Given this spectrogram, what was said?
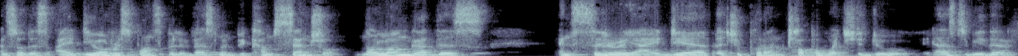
And so this idea of responsible investment becomes central. No longer this ancillary idea that you put on top of what you do. It has to be the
